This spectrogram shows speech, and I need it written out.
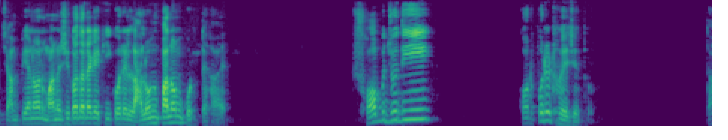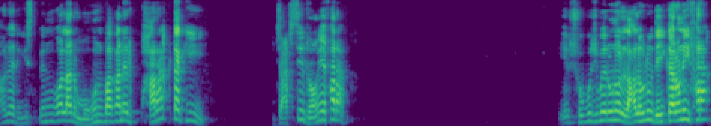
চ্যাম্পিয়ন হওয়ার মানসিকতাটাকে কি করে লালন পালন করতে হয়? সব যদি কর্পোরেট হয়ে যেত তাহলে আর ইস্ট বেঙ্গল আর মোহনবাগানের ফারাকটা কি? জার্সির রঙে ফারাক? এর সবুজ মেরুন ও লাল হলুদ এই কারণেই ফারাক?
